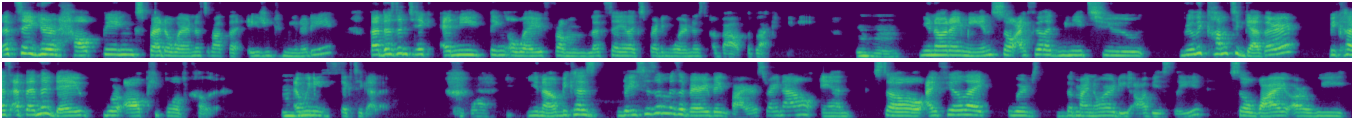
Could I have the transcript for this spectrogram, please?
let's say you're helping spread awareness about the Asian community, that doesn't take anything away from, let's say, like spreading awareness about the Black community. Mm-hmm. You know what I mean? So I feel like we need to really come together because at the end of the day, we're all people of color mm-hmm. and we mm-hmm. need to stick together. Yeah. You know, because racism is a very big virus right now. And so I feel like we're the minority, obviously. So why are we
